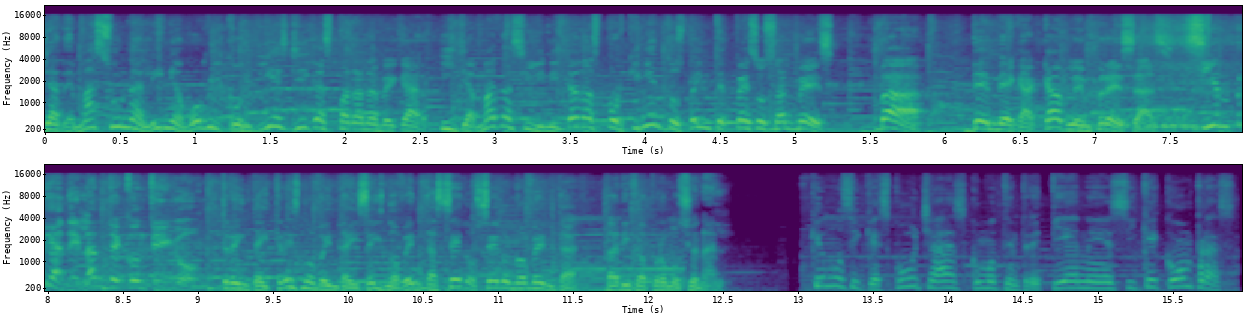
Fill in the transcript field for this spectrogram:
y además una línea móvil con 10 gigas para navegar y llamadas ilimitadas por 520 pesos al mes. ¡Va! De Megacable Empresas. Siempre adelante contigo. 33 96 90 0090. Tarifa promocional. ¿Qué música escuchas? ¿Cómo te entretienes? ¿Y qué compras?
